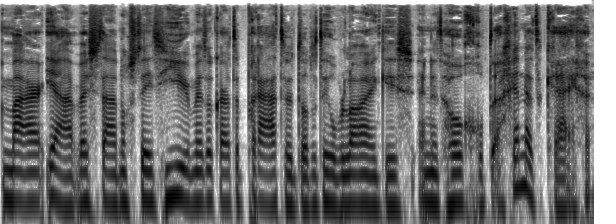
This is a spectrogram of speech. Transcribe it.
maar ja, wij staan nog steeds hier met elkaar te praten dat het heel belangrijk is en het hoger op de agenda te krijgen.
